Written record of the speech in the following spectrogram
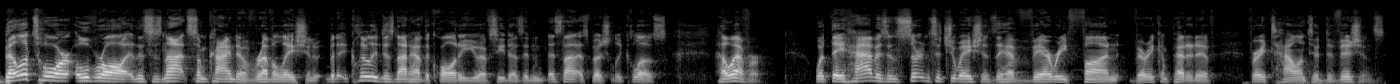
Bellator overall, this is not some kind of revelation, but it clearly does not have the quality UFC does, and it's not especially close. However, what they have is in certain situations, they have very fun, very competitive, very talented divisions.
